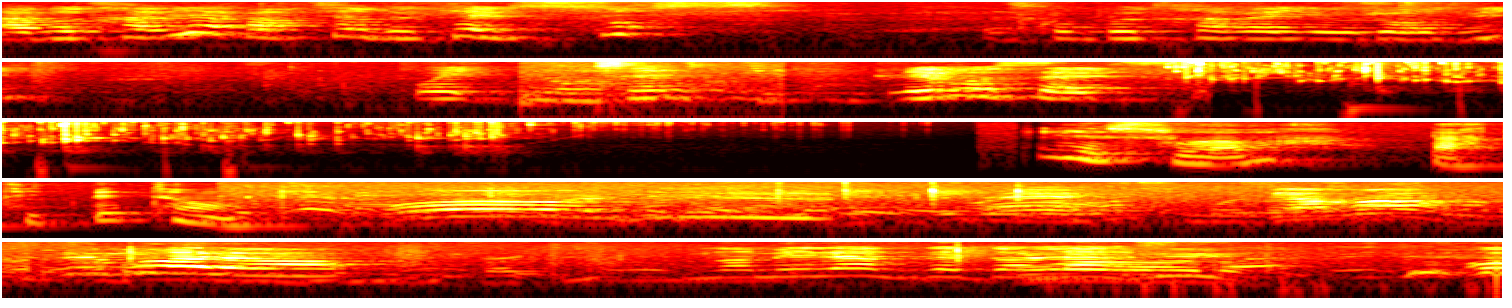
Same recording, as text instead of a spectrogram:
À votre avis, à partir de quelle source est-ce qu'on peut travailler aujourd'hui? Oui. Une recette Les recettes. Et le soir, partie de pétanque. C'est moi là Non mais là vous êtes dans la rue Oh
